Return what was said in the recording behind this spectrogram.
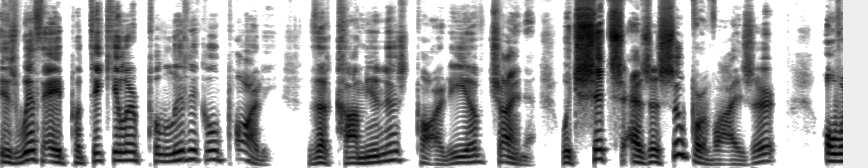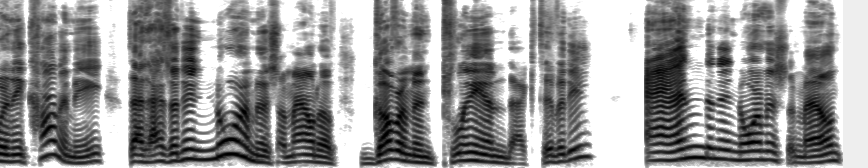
is with a particular political party, the Communist Party of China, which sits as a supervisor over an economy that has an enormous amount of government planned activity and an enormous amount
